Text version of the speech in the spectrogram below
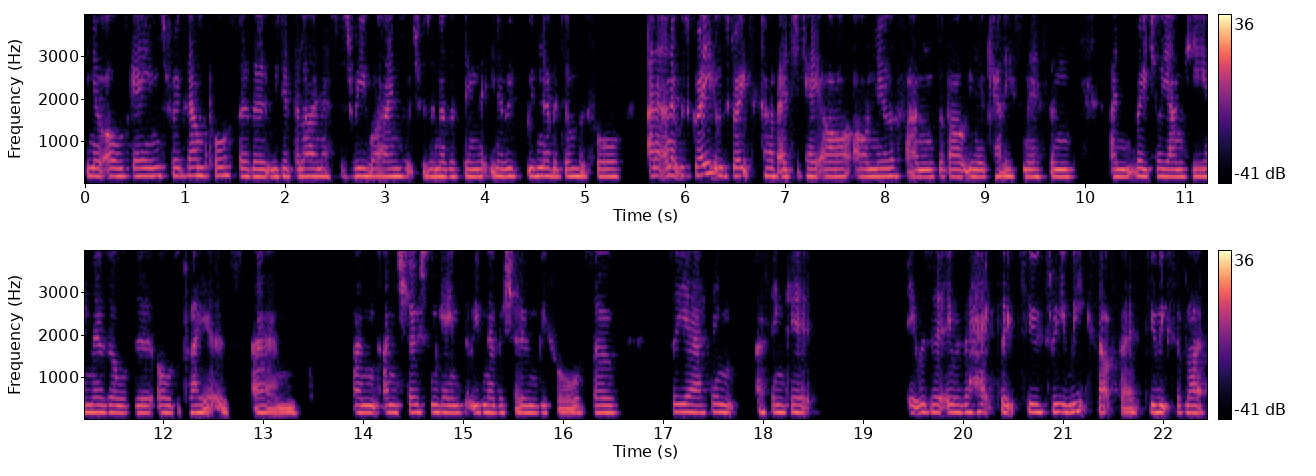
you know old games, for example. So that we did the Lionesses Rewind, which was another thing that you know we've, we've never done before, and, and it was great. It was great to kind of educate our, our newer fans about you know Kelly Smith and and Rachel Yankey and those older older players, um, and and show some games that we've never shown before. So so yeah, I think I think it it was a it was a hectic two three weeks that first two weeks of like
